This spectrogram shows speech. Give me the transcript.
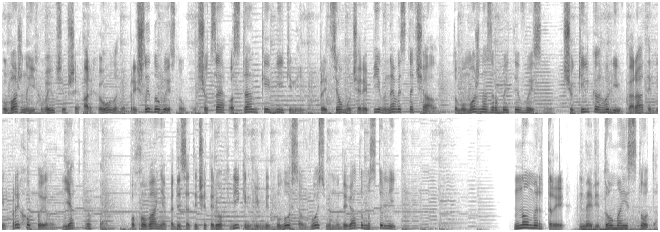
Уважно їх вивчивши, археологи прийшли до висновку, що це останки вікінгів. При цьому черепів не вистачало, тому можна зробити висновок, що кілька голів карателі прихопили як трофей. Поховання 54 вікінгів відбулося в 8-9 столітті. Номер 3. Невідома істота.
